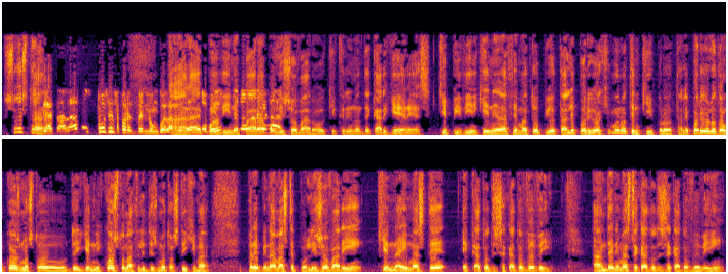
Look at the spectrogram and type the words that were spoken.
σωστά. καταλάβεις πόσες φορές μπαίνουν κολλά. Άρα επειδή είναι πάρα πολύ σοβαρό και κρίνονται καριέρες και επειδή και είναι ένα θέμα το οποίο ταλαιπωρεί όχι μόνο την Κύπρο, ταλαιπωρεί όλο τον κόσμο, στο, γενικώ στον αθλητισμό το στοίχημα, πρέπει να είμαστε πολύ σοβαροί και να είμαστε 100% βέβαιοι. Αν δεν είμαστε 100% βέβαιοι,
